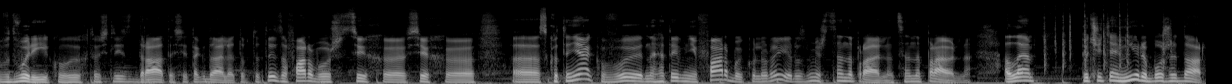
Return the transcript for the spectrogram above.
в, дворі, коли хтось ліз дратись і так далі. Тобто ти зафарбуєш цих е, всіх е, е, скотиняк в негативні фарби, кольори, і розумієш, це неправильно, це неправильно. Але почуття міри Божий дар.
